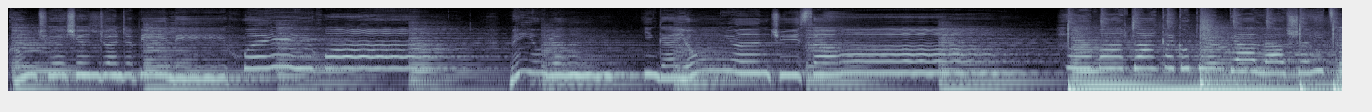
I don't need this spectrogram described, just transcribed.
孔雀旋转着臂力辉煌，没有人应该有。沮丧，河马张开口吞掉了水草，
